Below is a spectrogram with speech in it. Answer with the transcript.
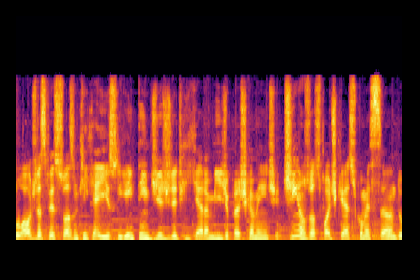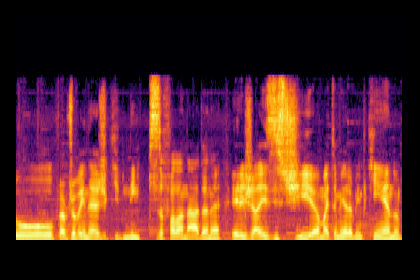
o áudio das pessoas, o que que é isso? Ninguém entendia direito o que que era mídia, praticamente. Tinha os outros podcasts começando, o próprio Jovem Nerd, que nem precisa falar nada, né? Ele já existia, mas também era bem pequeno.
